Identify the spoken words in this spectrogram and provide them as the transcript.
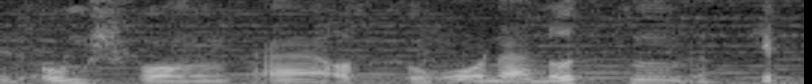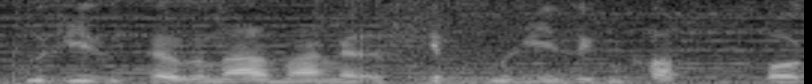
den Umschwung äh, aus Corona nutzen. Es gibt einen riesen Personalmangel, es gibt einen riesigen Kostendruck.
